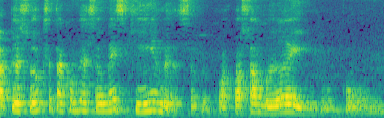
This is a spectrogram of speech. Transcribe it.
a pessoa que você está conversando na esquina, com a sua mãe, com,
